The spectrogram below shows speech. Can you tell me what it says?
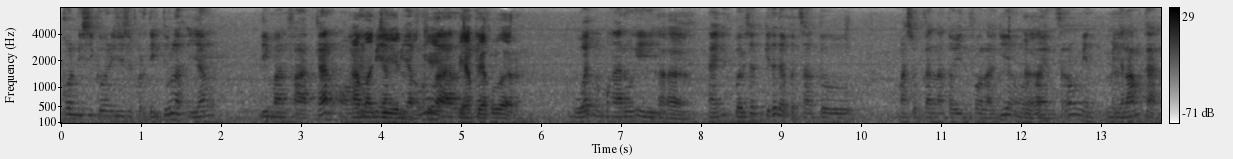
kondisi-kondisi seperti itulah yang dimanfaatkan oleh pihak-pihak oke. luar ya Pihak-pihak kan? luar. buat mempengaruhi Heeh. nah ini barusan kita dapat satu masukan atau info lagi yang lumayan serem men- menyeramkan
